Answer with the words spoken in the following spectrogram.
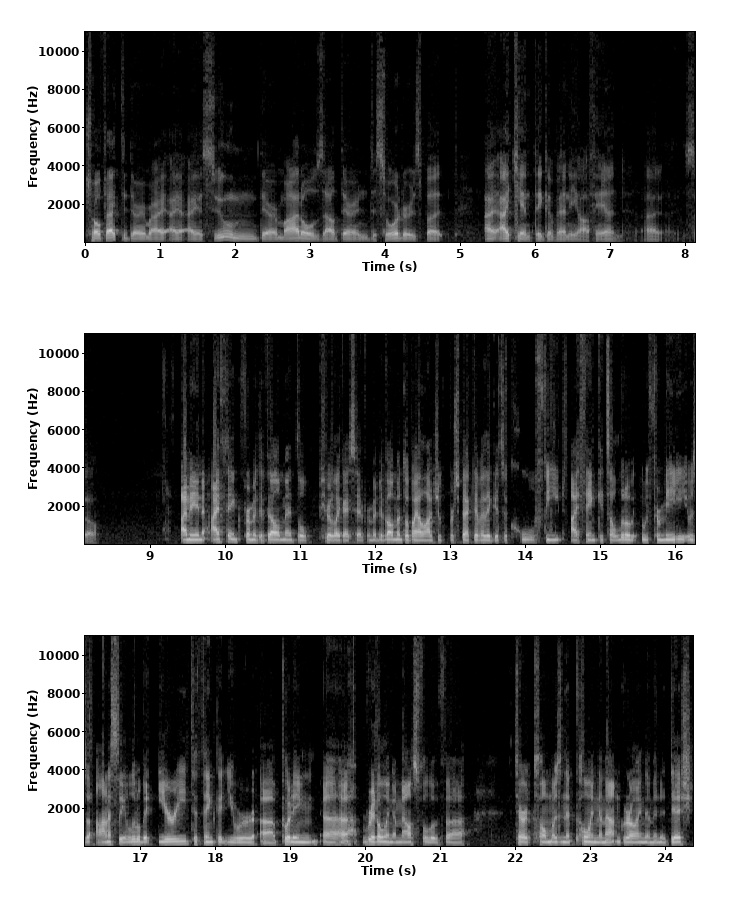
trophectoderm, I, I, I, assume there are models out there and disorders, but I, I can't think of any offhand. Uh, so, I mean, I think from a developmental, pure, like I said, from a developmental biological perspective, I think it's a cool feat. I think it's a little, for me, it was honestly a little bit eerie to think that you were uh, putting, uh, riddling a mouse full of uh, teratomas and then pulling them out and growing them in a dish.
